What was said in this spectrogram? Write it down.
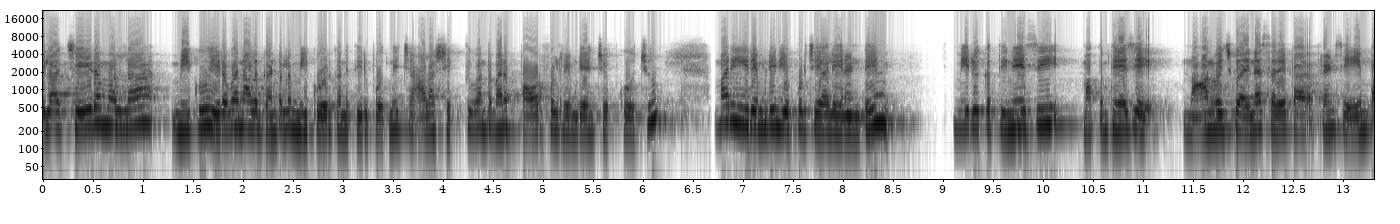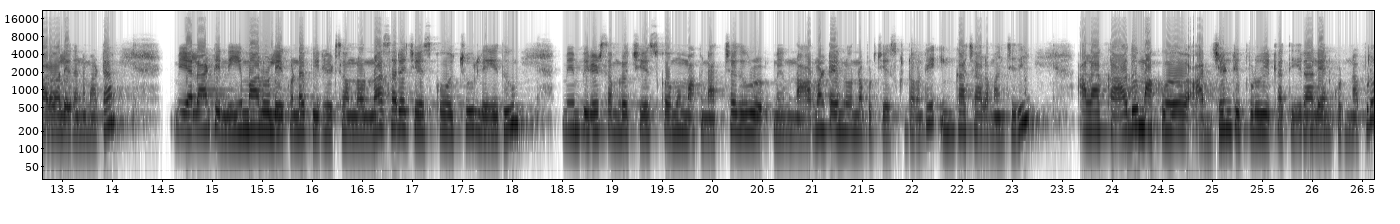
ఇలా చేయడం వల్ల మీకు ఇరవై నాలుగు గంటల్లో మీ కోరికను తీరిపోతుంది. చాలా శక్తివంతమైన పవర్ఫుల్ రెమెడీ అని చెప్పుకోవచ్చు. మరి ఈ రెమెడీని ఎప్పుడు చేయాలి అని అంటే మీరు ఇక తినేసి మొత్తం తినేసి నాన్ వెజ్గా అయినా సరే ఫ్రెండ్స్ ఏం పర్వాలేదన్నమాట. మీ ఎలాంటి నియమాలు లేకుండా పీరియడ్ సమయంలో ఉన్నా సరే చేసుకోవచ్చు. లేదు మేము పీరియడ్ సమయంలో చేసుకోము మాకు నచ్చదు. మేము నార్మల్ టైంలో ఉన్నప్పుడు చేసుకుంటామంటే ఇంకా చాలా మంచిది. అలా కాదు మాకు అర్జెంట్ ఇప్పుడు ఇట్లా తీరాలి అనుకుంటున్నప్పుడు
